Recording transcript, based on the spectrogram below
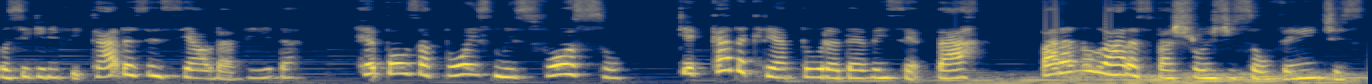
O significado essencial da vida repousa, pois, no esforço que cada criatura deve encetar para anular as paixões dissolventes,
